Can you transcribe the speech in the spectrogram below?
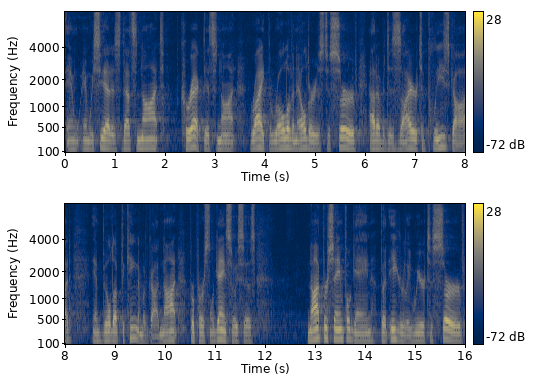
and, and we see that as that's not correct. It's not right. The role of an elder is to serve out of a desire to please God and build up the kingdom of God, not for personal gain. So he says, not for shameful gain, but eagerly. We are to serve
